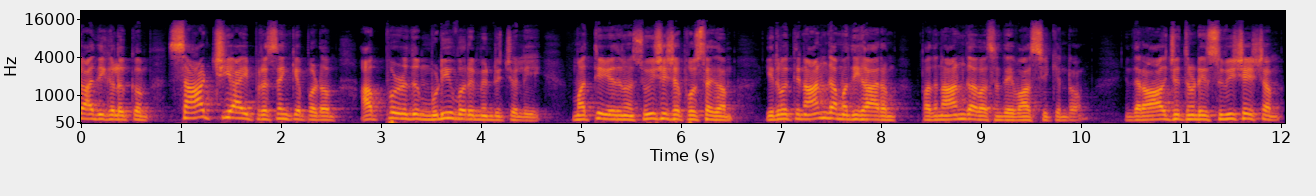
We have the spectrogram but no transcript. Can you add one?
ஜாதிகளுக்கும் சாட்சியாய் பிரசங்கிக்கப்படும். அப்பொழுது முடிவு வரும் என்று சொல்லி மத்திய எழுதின சுவிசேஷ புஸ்தகம் இருபத்தி நான்காம் அதிகாரம் பதினான்காம் வசந்தை வாசிக்கின்றோம். இந்த ராஜ்யத்தினுடைய சுவிசேஷம்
